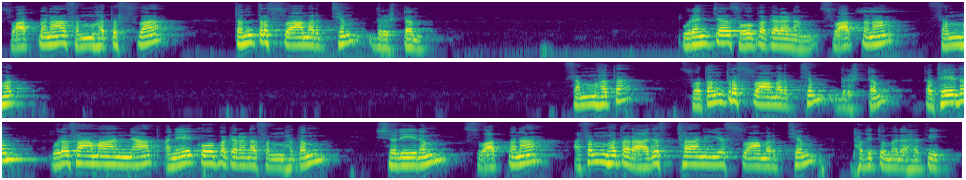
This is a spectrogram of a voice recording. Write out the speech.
ಸ್ವಾತ್ಮನಾ ಸಂಹತಸ್ವ ತಂತ್ರಸ್ವಾಮರ್ಥ್ಯಂ ದೃಷ್ಟಂ. పురంచ సోపకరణం స్వాత్మన సంహత్ సంహత స్వతంత్ర స్వామర్థ్యం దృష్టం. తథేదం పురసామాన్యాత్ అనేకోపకరణ సంహతం. శరీరం స్వాత్మన అసంహత రాజస్థానీయ స్వామర్థ్యం భవితుమర్హతి.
